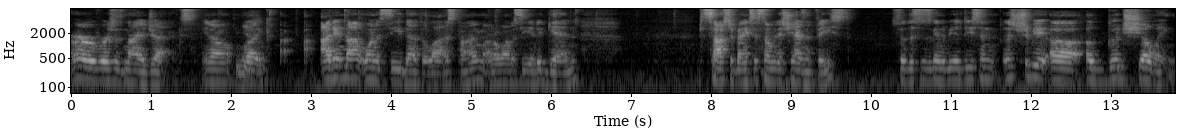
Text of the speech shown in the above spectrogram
her versus Nia Jax. You know, Yeah. like I, I did not want to see that the last time. I don't want to see it again. Sasha Banks is somebody that she hasn't faced. So this is going to be a decent. This should be a, a good showing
